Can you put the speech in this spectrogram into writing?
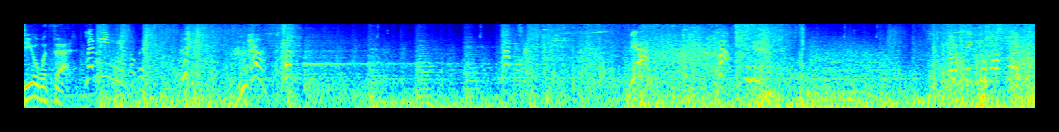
Deal with that. Let me handle this. Don't think you'll walk away from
